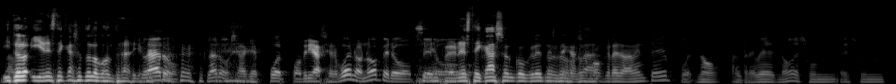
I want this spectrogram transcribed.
Y, todo lo- y en este caso todo lo contrario. Claro, claro, o sea que po- podría ser bueno, ¿no? Pero, Sí, pero, en este caso en concreto en este no, caso claro. concretamente, pues no, al revés, ¿no? Es un, es un,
